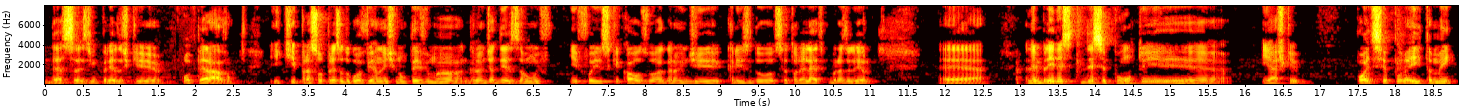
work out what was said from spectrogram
dessas empresas que operavam. E que, para surpresa do governo, a gente não teve uma grande adesão e, foi isso que causou a grande crise do setor elétrico brasileiro. É, lembrei desse, desse ponto e, e acho que pode ser por aí também.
